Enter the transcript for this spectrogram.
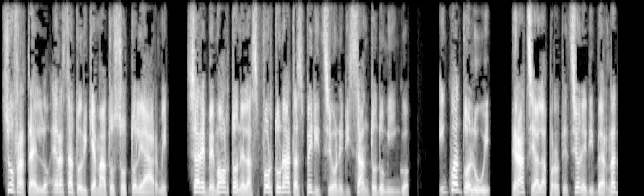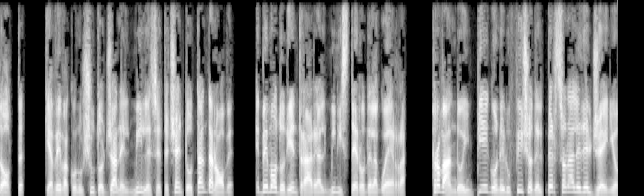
Suo fratello era stato richiamato sotto le armi, sarebbe morto nella sfortunata spedizione di Santo Domingo. In quanto a lui, grazie alla protezione di Bernadotte, che aveva conosciuto già nel 1789, ebbe modo di entrare al Ministero della Guerra, trovando impiego nell'ufficio del personale del genio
